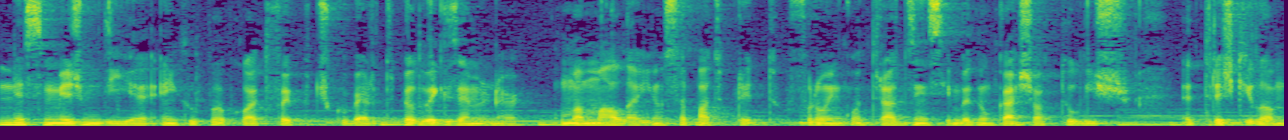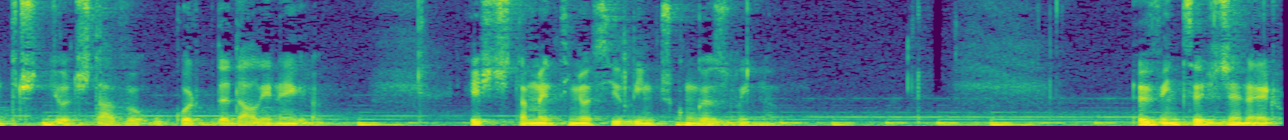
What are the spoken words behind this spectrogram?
Nesse mesmo dia em que o pacote foi descoberto pelo Examiner, uma mala e um sapato preto foram encontrados em cima de um caixote do lixo a 3 km de onde estava o corpo da Dália Negra. Estes também tinham sido limpos com gasolina. A 26 de janeiro,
